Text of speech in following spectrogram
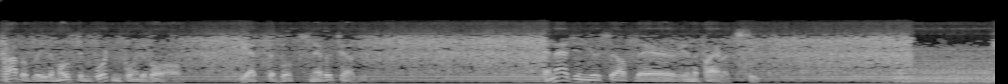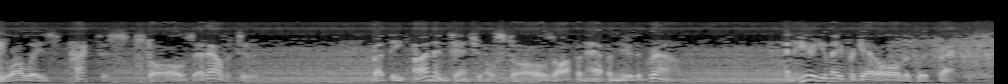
probably the most important point of all, yet the books never tell you. Imagine yourself there in the pilot's seat. You always practice stalls at altitude. But the unintentional stalls often happen near the ground. And here you may forget all the good practice.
